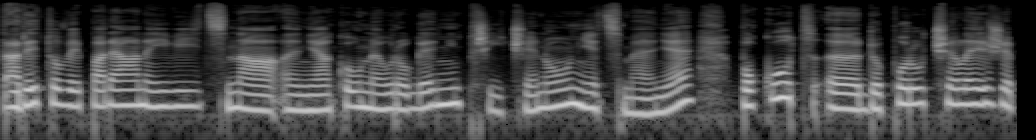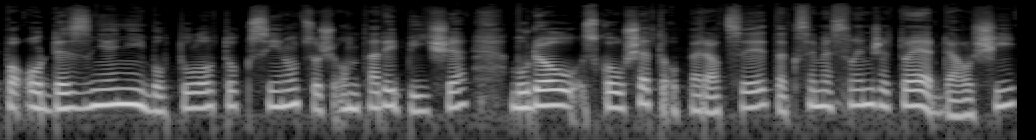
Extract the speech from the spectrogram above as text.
Tady to vypadá nejvíc na nějakou neurogenní příčinu, nicméně pokud eh, doporučili, že po odeznění botulotoxínu, což on tady píše, budou zkoušet operaci, tak si myslím, že to je další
